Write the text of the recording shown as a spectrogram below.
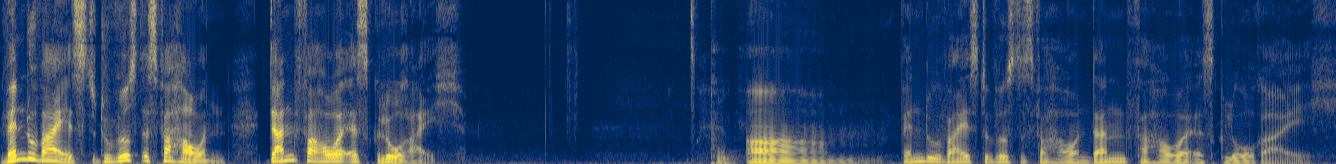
Wenn du weißt, du wirst es verhauen, dann verhaue es glorreich. Puh. Ähm, wenn du weißt, du wirst es verhauen, dann verhaue es glorreich.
